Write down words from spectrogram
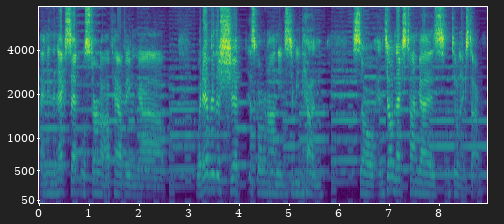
and in the next set we'll start off having, uh, whatever this shit is going on needs to be done. So, until next time, guys, until next time.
